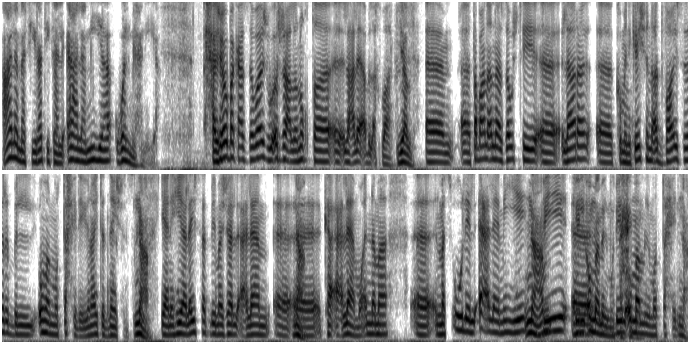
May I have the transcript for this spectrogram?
على مسيرتك الإعلامية والمهنية؟ حجاوبك على الزواج وارجع لنقطة العلاقة بالأخبار يلا طبعا أنا زوجتي لارا communication advisor بالأمم المتحدة United Nations نعم يعني هي ليست بمجال الإعلام نعم. كإعلام وإنما المسؤولة الإعلامية نعم. بالأمم المتحدة بالأمم المتحدة نعم.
